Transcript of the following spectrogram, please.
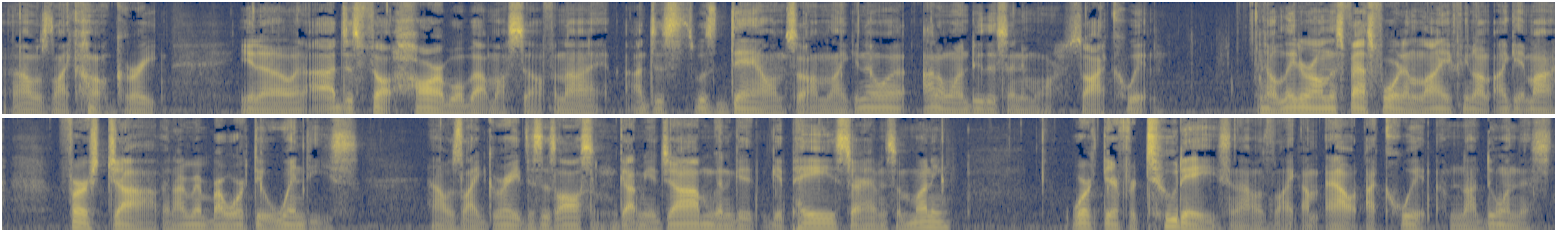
And I was like, oh, great. You know, and I just felt horrible about myself. And I, I just was down. So I'm like, you know what? I don't want to do this anymore. So I quit. You know, later on, this fast forward in life, you know, I get my first job. And I remember I worked at Wendy's I was like, great, this is awesome. Got me a job. I'm gonna get get paid, start having some money. Worked there for two days, and I was like, I'm out. I quit. I'm not doing this.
